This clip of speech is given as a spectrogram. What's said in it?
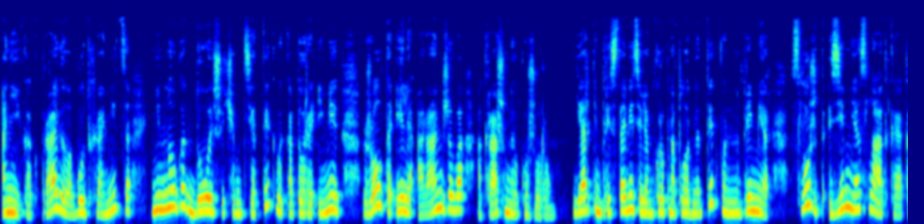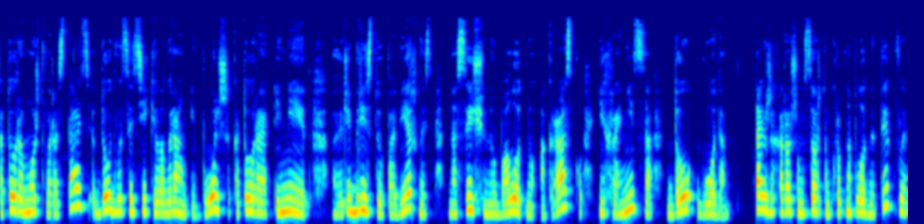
они, как правило, будут храниться немного дольше, чем те тыквы, которые имеют желто- или оранжево окрашенную кожуру. Ярким представителем крупноплодной тыквы, например, служит зимняя сладкая, которая может вырастать до 20 кг и больше, которая имеет э, ребристую поверхность, насыщенную болотную окраску и хранится до года. Также хорошим сортом крупноплодной тыквы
